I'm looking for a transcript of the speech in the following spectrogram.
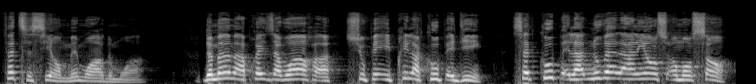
Faites ceci en mémoire de moi. De même, après avoir euh, soupé, il prit la coupe et dit, cette coupe est la nouvelle alliance en mon sang.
